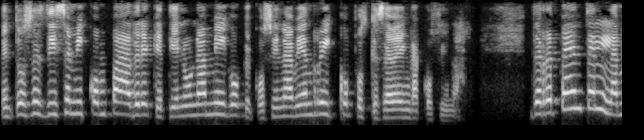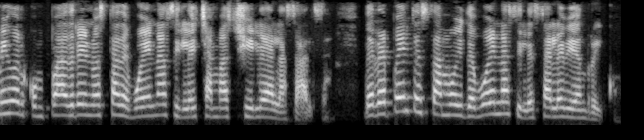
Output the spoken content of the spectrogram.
Entonces dice mi compadre que tiene un amigo que cocina bien rico, pues que se venga a cocinar. De repente el amigo del compadre no está de buenas y le echa más chile a la salsa. De repente está muy de buenas y le sale bien rico.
